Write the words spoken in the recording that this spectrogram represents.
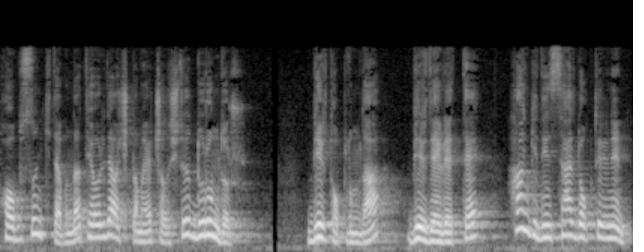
Hobbes'un kitabında teoride açıklamaya çalıştığı durumdur. Bir toplumda, bir devlette hangi dinsel doktrinin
